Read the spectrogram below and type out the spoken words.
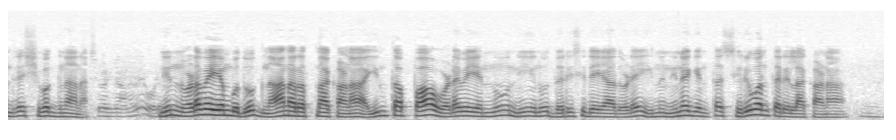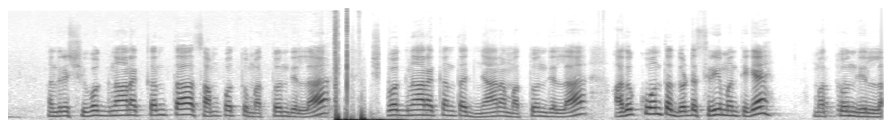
ಅಂದರೆ ಶಿವಜ್ಞಾನ. ನಿನ್ನ ನಿನ್ನೊಡವೆ ಎಂಬುದು ಜ್ಞಾನರತ್ನ ಕಾಣ. ಇಂತಪ್ಪ ಒಡವೆಯನ್ನು ನೀನು ಧರಿಸಿದೆಯಾದೊಡೆ ಇನ್ನು ನಿನಗಿಂತ ಸಿರಿವಂತರಿಲ್ಲ ಕಾಣ. ಅಂದರೆ ಶಿವಜ್ಞಾನಕ್ಕಂತ ಸಂಪತ್ತು ಮತ್ತೊಂದಿಲ್ಲ. ಶಿವಜ್ಞಾನಕ್ಕಂತ ಜ್ಞಾನ ಮತ್ತೊಂದಿಲ್ಲ. ಅದಕ್ಕೂ ಅಂತ ದೊಡ್ಡ ಶ್ರೀಮಂತಿಗೆ ಮತ್ತೊಂದಿಲ್ಲ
